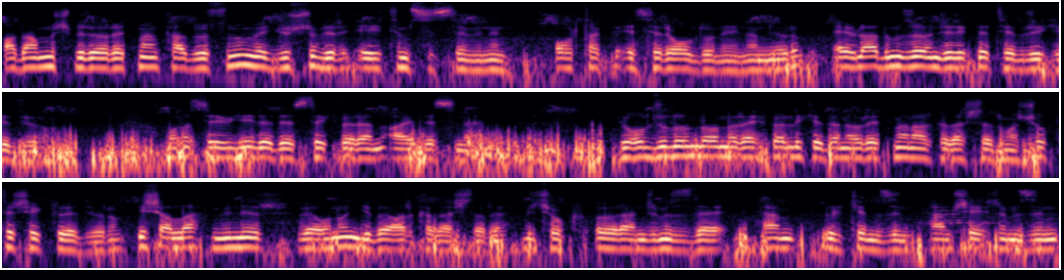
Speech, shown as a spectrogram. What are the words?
adanmış bir öğretmen kadrosunun ve güçlü bir eğitim sisteminin ortak eseri olduğuna inanıyorum. Evladımızı öncelikle tebrik ediyorum. Ona sevgiyle destek veren ailesine, yolculuğunda ona rehberlik eden öğretmen arkadaşlarıma çok teşekkür ediyorum. İnşallah Münir ve onun gibi arkadaşları, birçok öğrencimiz de hem ülkemizin hem şehrimizin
